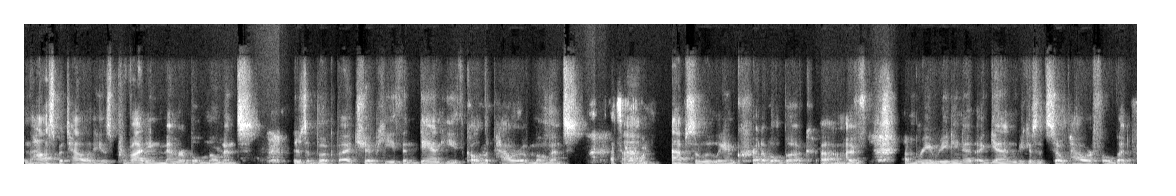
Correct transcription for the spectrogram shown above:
And the hospitality is providing memorable moments. There's a book by Chip Heath and Dan Heath called The Power of Moments. That's a good um, one absolutely incredible book. Um, I've I'm rereading it again because it's so powerful. But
